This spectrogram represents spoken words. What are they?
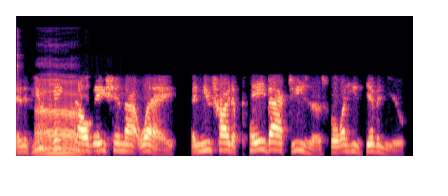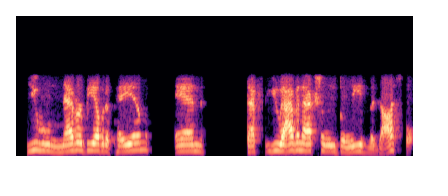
And if you Ah. take salvation that way and you try to pay back Jesus for what he's given you, you will never be able to pay him. And that's you haven't actually believed the gospel.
